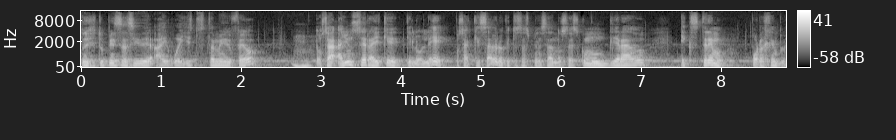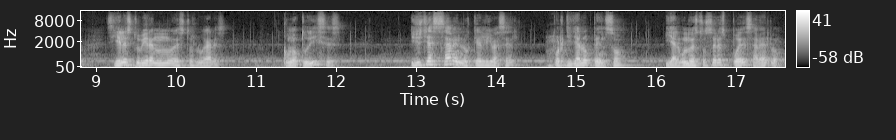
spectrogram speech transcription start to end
donde si tú piensas así de, ay, güey, esto está medio feo, o sea, hay un ser ahí que, que lo lee, o sea, que sabe lo que tú estás pensando. O sea, es como un grado extremo. Por ejemplo, si él estuviera en uno de estos lugares, como tú dices, ellos ya saben lo que él iba a hacer, porque ya lo pensó. Y alguno de estos seres puede saberlo.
